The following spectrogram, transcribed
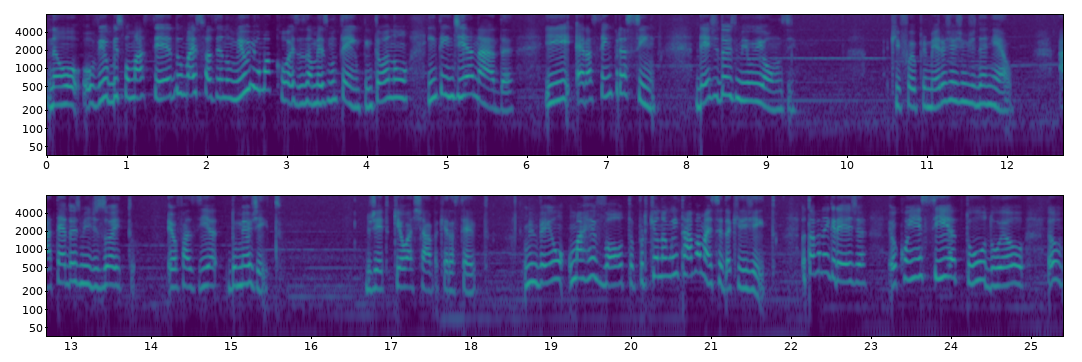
não ouvi o Bispo Macedo, mas fazendo mil e uma coisas ao mesmo tempo. Então eu não entendia nada. E era sempre assim, desde 2011, que foi o primeiro jejum de Daniel, até 2018, eu fazia do meu jeito, do jeito que eu achava que era certo. Me veio uma revolta, porque eu não aguentava mais ser daquele jeito. Eu estava na igreja, eu conhecia tudo, eu, eu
